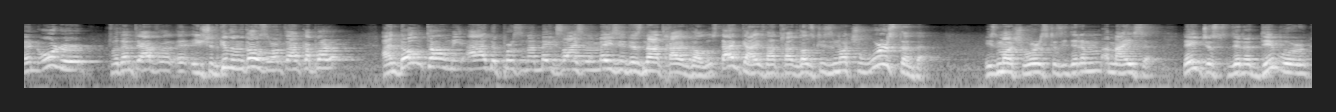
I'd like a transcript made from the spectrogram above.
in order for them to have. Uh, you should give them the goals in order to have kapara. And don't tell me ah the person that makes ice and amazing is not chayiv galus. That guy is not chayiv galus because he's much worse than that. He's much worse because he did a, a ma'isa. They just did a dibur,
